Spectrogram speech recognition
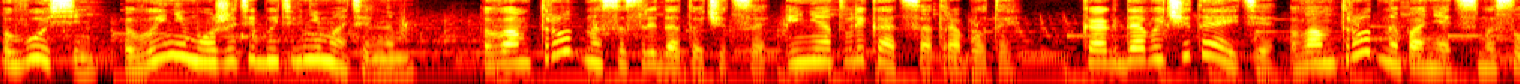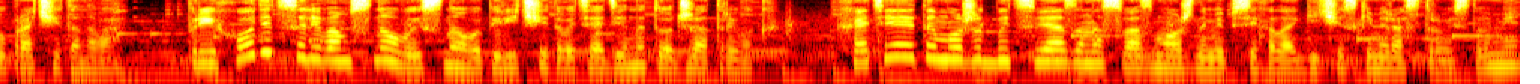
8. Вы не можете быть внимательным. Вам трудно сосредоточиться и не отвлекаться от работы. Когда вы читаете, вам трудно понять смысл прочитанного. Приходится ли вам снова и снова перечитывать один и тот же отрывок? Хотя это может быть связано с возможными психологическими расстройствами,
